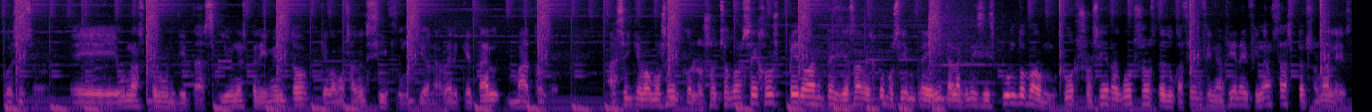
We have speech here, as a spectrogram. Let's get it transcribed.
pues eso, eh, unas preguntitas y un experimento que vamos a ver si funciona, a ver qué tal va todo. Así que vamos a ir con los 8 consejos, pero antes ya sabes, como siempre, evitalacrisis.com, cursos y recursos de educación financiera y finanzas personales,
